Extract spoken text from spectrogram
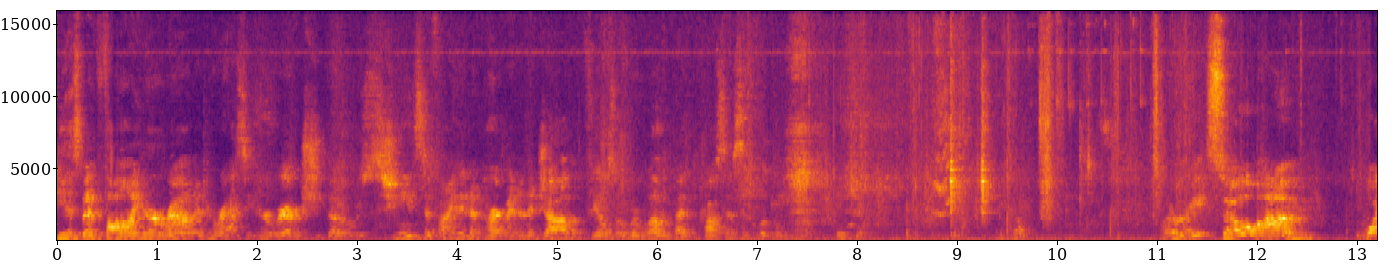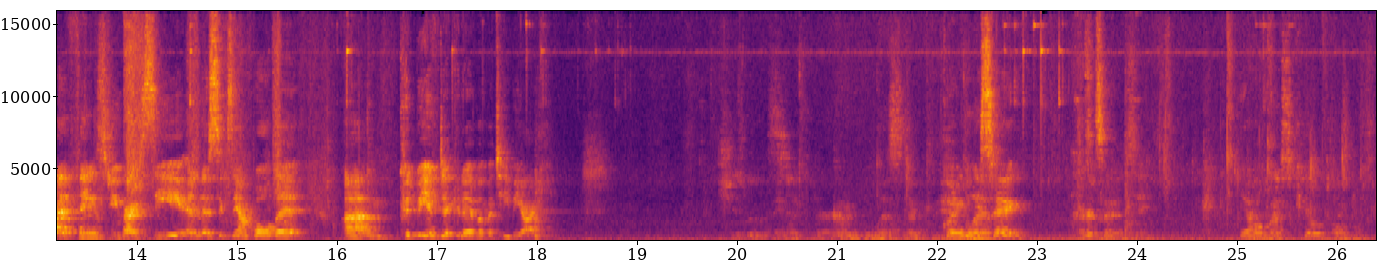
He has been following her around and harassing her wherever she goes. She needs to find an apartment and a job, but feels overwhelmed by the process of looking. Thank you. All right, so um, what things do you guys see in this example that um, could be indicative of a TBI? She's going ballistic. Going ballistic? I heard some. Yeah. Almost killed, almost killed.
